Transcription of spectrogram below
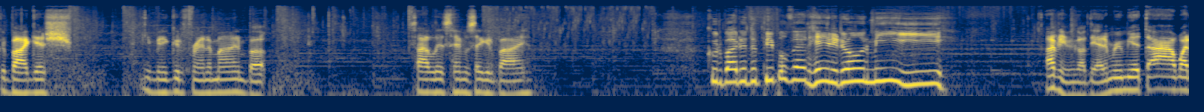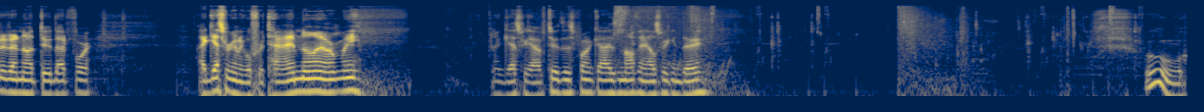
Goodbye, Gish. You've been a good friend of mine, but sadly it's time to say goodbye. Goodbye to the people that hated on me. I haven't even got the item room yet. Ah, why did I not do that for? I guess we're gonna go for time now, aren't we? I guess we have to at this point, guys. Nothing else we can do. Ooh.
